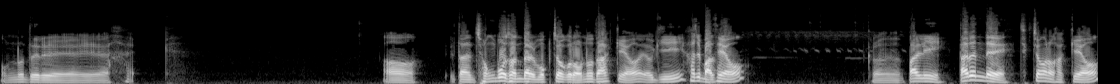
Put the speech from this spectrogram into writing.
업로드를 할... 어 일단 정보 전달 목적으로 업로드 할게요. 여기 하지 마세요. 그러면 빨리 다른 데 측정하러 갈게요.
